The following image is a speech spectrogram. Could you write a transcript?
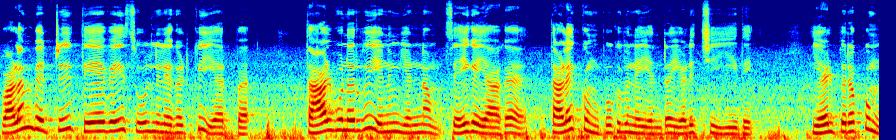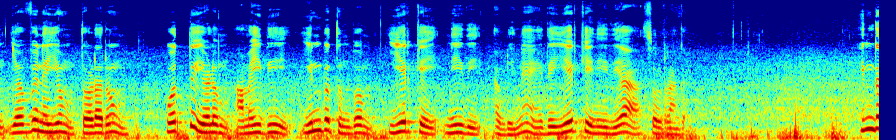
வளம் பெற்று தேவை சூழ்நிலைகளுக்கு ஏற்ப தாழ்வுணர்வு எனும் எண்ணம் செய்கையாக தலைக்கும் புகுவினை என்ற எழுச்சி ஈதே. ஏழ் பிறப்பும் எவ்வினையும் தொடரும். ஒத்து எழும் அமைதி இன்ப துன்பம் இயற்கை நீதி அப்படின்னு இது இயற்கை நீதியாக சொல்கிறாங்க இந்த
